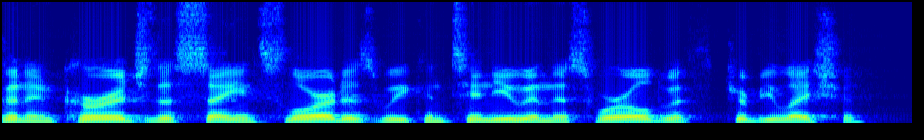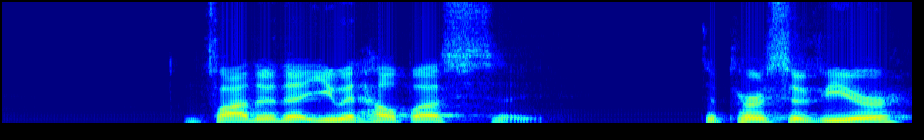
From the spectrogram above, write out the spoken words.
and encourage the saints, Lord, as we continue in this world with tribulation. And Father, that you would help us to persevere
